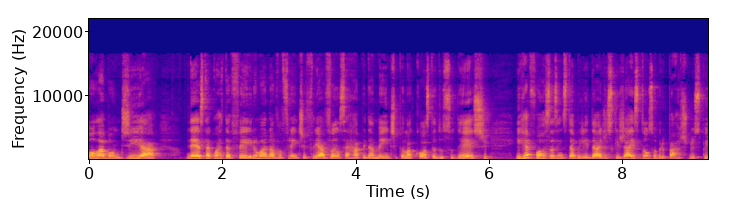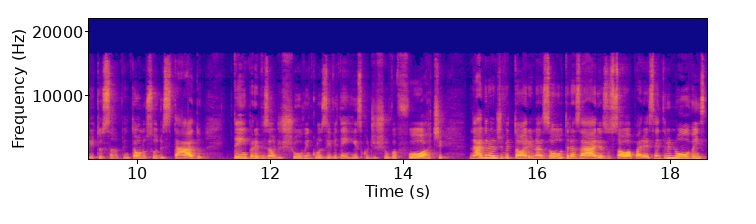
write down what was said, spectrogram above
Olá, bom dia! Nesta quarta-feira, uma nova frente fria avança rapidamente pela costa do Sudeste e reforça as instabilidades que já estão sobre parte do Espírito Santo. Então, no sul do estado, tem previsão de chuva, inclusive tem risco de chuva forte. Na Grande Vitória e nas outras áreas, o sol aparece entre nuvens,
